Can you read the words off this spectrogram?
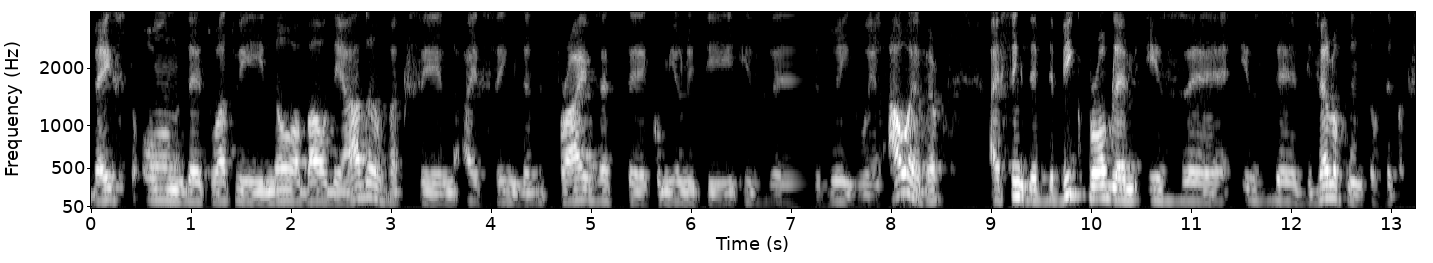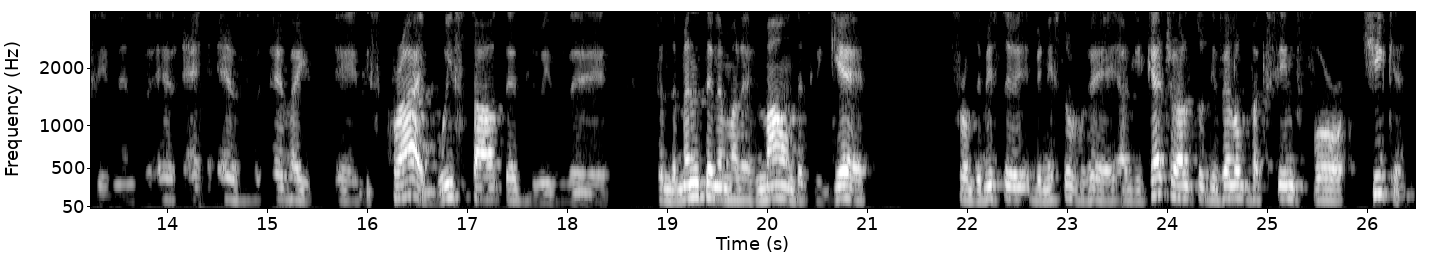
based on that what we know about the other vaccine. I think that the private community is doing well. However, I think that the big problem is uh, is the development of the vaccine. And as as I uh, described, we started with the fundamental amount that we get from the Minister, Minister of uh, Agriculture to develop vaccine for chicken.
